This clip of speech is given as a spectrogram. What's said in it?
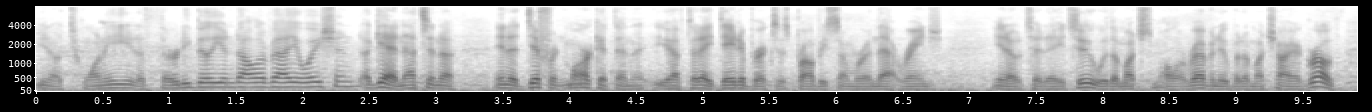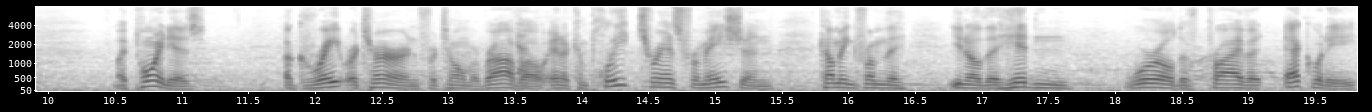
you know, 20 to 30 billion dollar valuation. Again, that's in a, in a different market than you have today. Databricks is probably somewhere in that range, you know, today too, with a much smaller revenue but a much higher growth. My point is, a great return for Thoma Bravo and a complete transformation coming from the, you know, the hidden world of private equity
